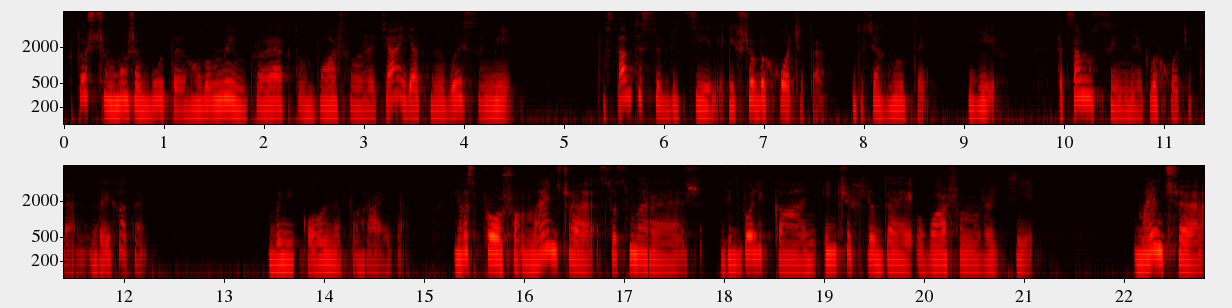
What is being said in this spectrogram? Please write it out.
Хто ще може бути головним проєктом вашого життя, як не ви самі? Поставте собі цілі. Якщо ви хочете досягнути їх так само сильно, як ви хочете дихати, ви ніколи не програєте. Я вас прошу менше соцмереж, відволікань інших людей у вашому житті. Менше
